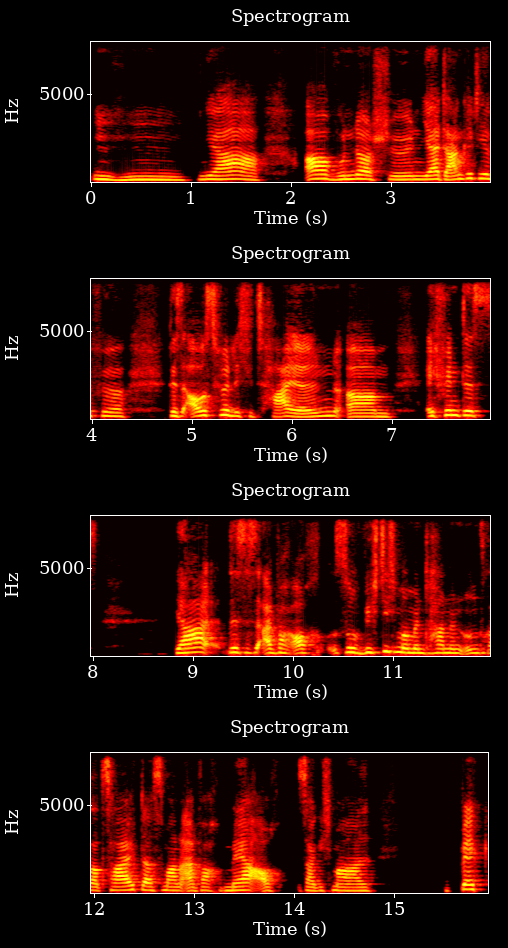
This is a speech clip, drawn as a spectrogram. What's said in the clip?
Mhm. Ja, ah, wunderschön. Ja, danke dir für das ausführliche Teilen. Ähm, ich finde das, ja, das ist einfach auch so wichtig momentan in unserer Zeit, dass man einfach mehr auch, sag ich mal, back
